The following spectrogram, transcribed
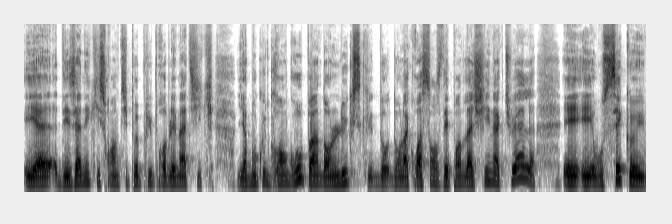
et à des années qui seront un petit peu plus problématiques. Il y a beaucoup de grands groupes hein, dans le luxe dont, la croissance dépend de la Chine actuelle et, et on sait que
